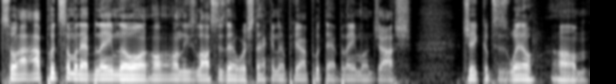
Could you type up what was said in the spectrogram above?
so I, I, put some of that blame though on, on, on these losses that we're stacking up here. I put that blame on Josh Jacobs as well. Um,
